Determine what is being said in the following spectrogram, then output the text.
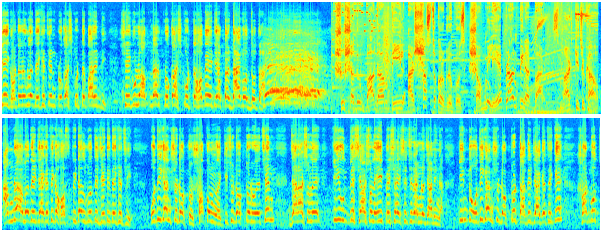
যে ঘটনাগুলো দেখেছেন প্রকাশ করতে পারেননি সেগুলো আপনার প্রকাশ করতে হবে এটি আপনার দায়বদ্ধতা। সুস্বাদু বাদাম তিল আর স্বাস্থ্যকর গ্লুকোজ সব মিলিয়ে প্রাণ পিনাট বার। স্মার্ট কিছু খাও। আমরা আমাদের জায়গা থেকে হসপিটালগুলোতে যেটি দেখেছি অধিকাংশ ডক্টর সকল নয় কিছু ডক্টর রয়েছেন যারা আসলে কি উদ্দেশ্যে আসলে এই পেশায় এসেছেন আমরা জানি না। কিন্তু অধিকাংশ ডক্টর তাদের জায়গা থেকে সর্বোচ্চ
